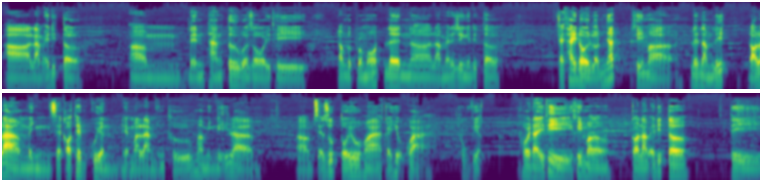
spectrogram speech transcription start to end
uh, làm editor. Um, đến tháng 4 vừa rồi thì Long được promote lên uh, làm managing editor. Cái thay đổi lớn nhất khi mà lên làm lead đó là mình sẽ có thêm quyền để mà làm những thứ mà mình nghĩ là uh, sẽ giúp tối ưu hóa cái hiệu quả công việc. Hồi đấy thì khi mà còn làm editor thì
